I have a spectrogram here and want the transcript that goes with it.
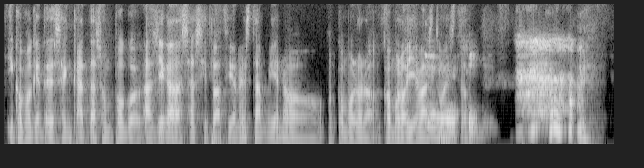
Y como que te desencantas un poco. ¿Has llegado a esas situaciones también o cómo lo, cómo lo llevas tú Eh, esto? sí.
